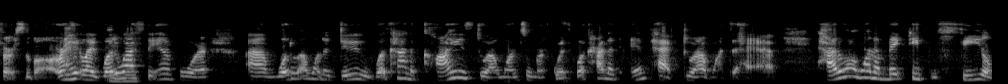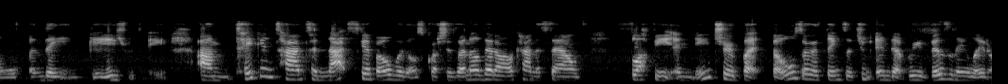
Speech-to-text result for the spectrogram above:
first of all right like what mm-hmm. do i mm-hmm. stand for um, what do i want to do what kind of clients do i want to work with what kind of impact do i want to have how do i want to make people feel when they engage with me um, taking time to not skip over those questions i know that all kind of sounds fluffy in nature, but those are the things that you end up revisiting later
